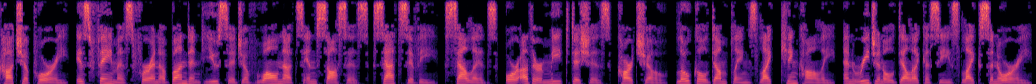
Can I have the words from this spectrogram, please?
khachapuri, is famous for an abundant usage of walnuts in sauces satsivi, salads, or other meat dishes kharcho, local dumplings like khinkali, and regional delicacies like sonori.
